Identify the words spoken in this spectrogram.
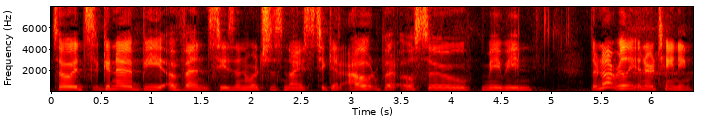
So it's gonna be event season, which is nice to get out, but also maybe they're not really entertaining,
